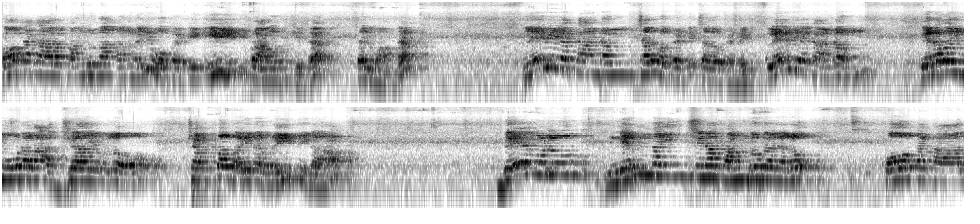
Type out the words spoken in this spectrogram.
కోతకాల పండుగ అన్నది ఒకటి. ఇది ప్రాముఖ్యత తరువాత లేవియ కాండం చదవకండి చదవకండి. లేవియ కాండం ఇరవై మూడవ అధ్యాయములో చెప్పబడిన రీతిగా దేవుడు నిర్ణయించిన పండుగలలో కోతకాల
